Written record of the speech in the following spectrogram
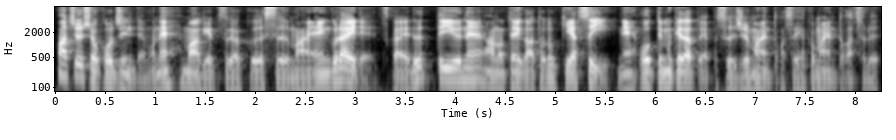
まあ、中小個人でもね、まあ、月額数万円ぐらいで使えるっていうね、あの、手が届きやすい、ね、大手向けだとやっぱ数十万円とか数百万円とかする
